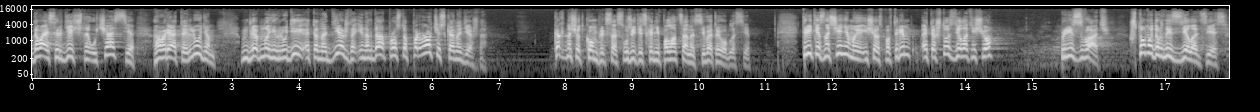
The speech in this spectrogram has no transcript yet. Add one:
Давая сердечное участие, говоря это людям, для многих людей это надежда, иногда просто пророческая надежда – как насчет комплекса служительской неполноценности в этой области? Третье значение, мы еще раз повторим, это что сделать еще? Призвать. Что мы должны сделать здесь?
